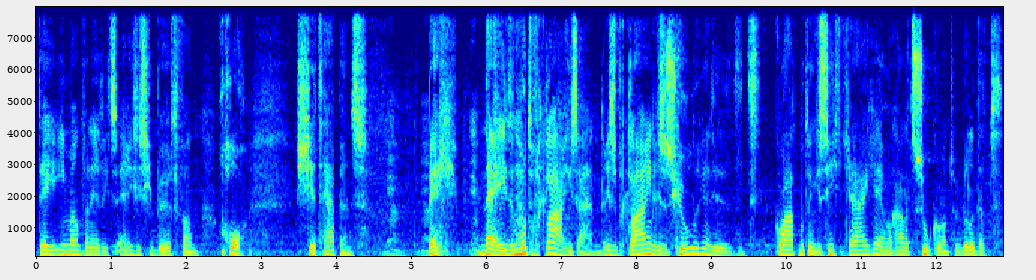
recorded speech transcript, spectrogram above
tegen iemand wanneer er iets ergs is gebeurd van... Goh, shit happens. Pech. Nee, er moet een verklaring zijn. Er is een verklaring, er is een schuldige. Het kwaad moet een gezicht krijgen en we gaan het zoeken, want we willen dat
